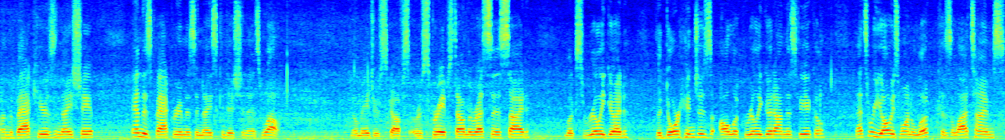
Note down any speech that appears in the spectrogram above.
on the back here is in nice shape. And this back rim is in nice condition as well. No major scuffs or scrapes down the rest of this side. Looks really good. The door hinges all look really good on this vehicle. That's where you always want to look because a lot of times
